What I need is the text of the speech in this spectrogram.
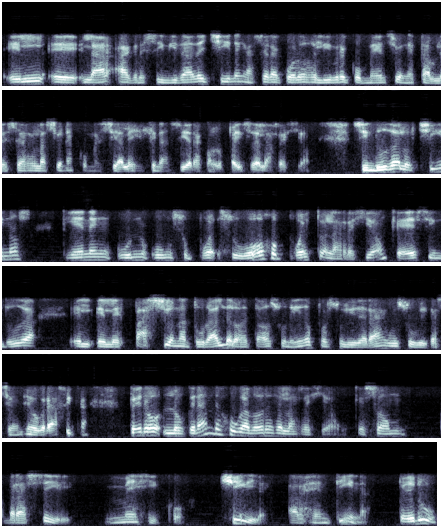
el, eh, la agresividad de China en hacer acuerdos de libre comercio, en establecer relaciones comerciales y financieras con los países de la región. Sin duda, los chinos tienen un, un su, su, ojo puesto en la región, que es sin duda el, el, espacio natural de los Estados Unidos por su liderazgo y su ubicación geográfica, pero los grandes jugadores de la región, que son Brasil, México, Chile, Argentina, Perú,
